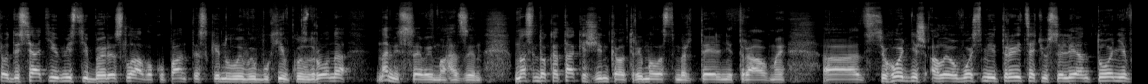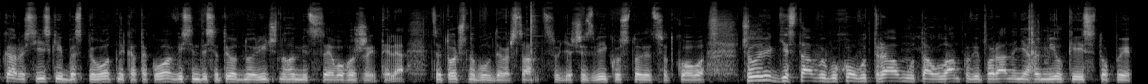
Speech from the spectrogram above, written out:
О 10-й в місті Береслав окупанти скинули вибухівку з дрона на місцевий магазин. Внаслідок атаки жінка отримала смертельні травми. А, сьогодні ж, але о 8.30 у селі Антонівка російський безпілотник атакував 81-річного місцевого жителя. Це точно був диверсант, судячи з віку 100%. Чоловік дістав вибухову травму та уламкові поранення гомілки і стопи.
